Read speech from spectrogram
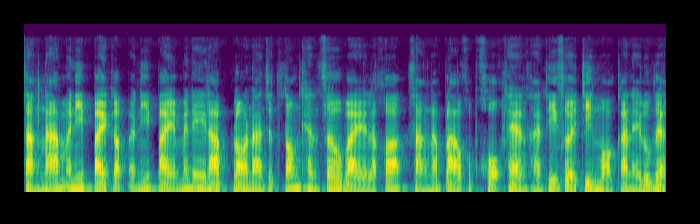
สั่งน้ำอันนี้ไปกับอันนี้ไปไม่ได้รับรอนานจะต้องแคนเซิลไป แล้วก็สั่งน้ำเปล่ากับโค้กแทนสถานที่สวยจริงเหมาะกันถ่ายรูปแต่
